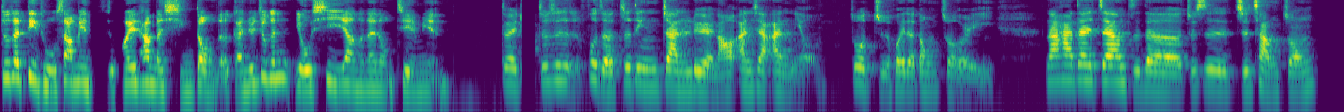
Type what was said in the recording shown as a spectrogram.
就在地图上面指挥他们行动的感觉，就跟游戏一样的那种界面。对，就是负责制定战略，然后按下按钮做指挥的动作而已。那他在这样子的，就是职场中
